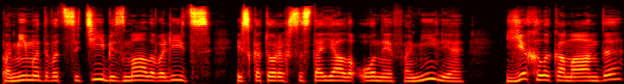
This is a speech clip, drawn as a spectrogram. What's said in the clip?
Помимо 20 без малого лиц, из которых состояла оная фамилия, ехала команда,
